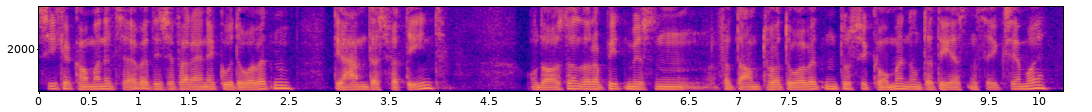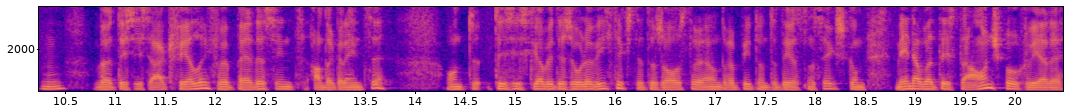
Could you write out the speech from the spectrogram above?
Sicher kann man nicht weil diese Vereine gut arbeiten. Die haben das verdient. Und Austria und Rapid müssen verdammt hart arbeiten, dass sie kommen unter die ersten sechs einmal. Mhm. Weil das ist auch gefährlich, weil beide sind an der Grenze. Und das ist, glaube ich, das Allerwichtigste, dass Austria und Rapid unter die ersten sechs kommen. Wenn aber das der Anspruch wäre,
